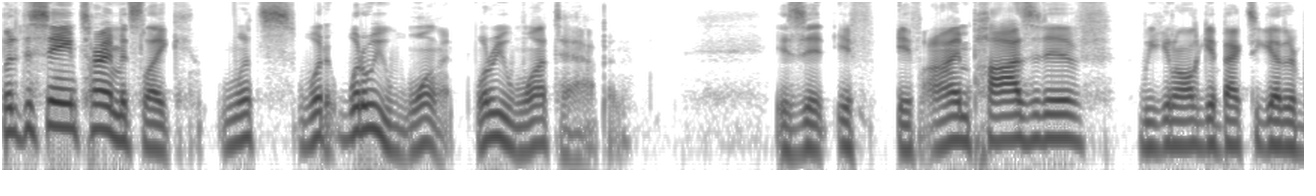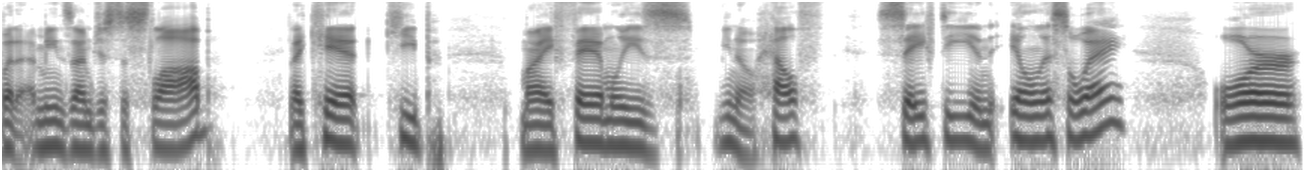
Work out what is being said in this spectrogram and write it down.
But at the same time, it's like, what's what what do we want? What do we want to happen? Is it if if I'm positive, we can all get back together, but it means I'm just a slob and I can't keep my family's, you know, health, safety, and illness away? Or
